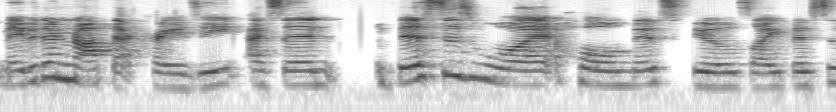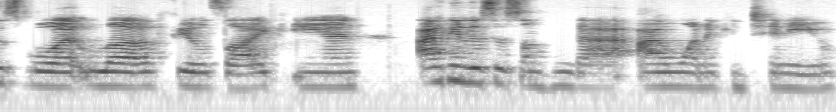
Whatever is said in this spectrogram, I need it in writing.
maybe they're not that crazy. I said, this is what wholeness feels like. This is what love feels like. And I think this is something that I want to continue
